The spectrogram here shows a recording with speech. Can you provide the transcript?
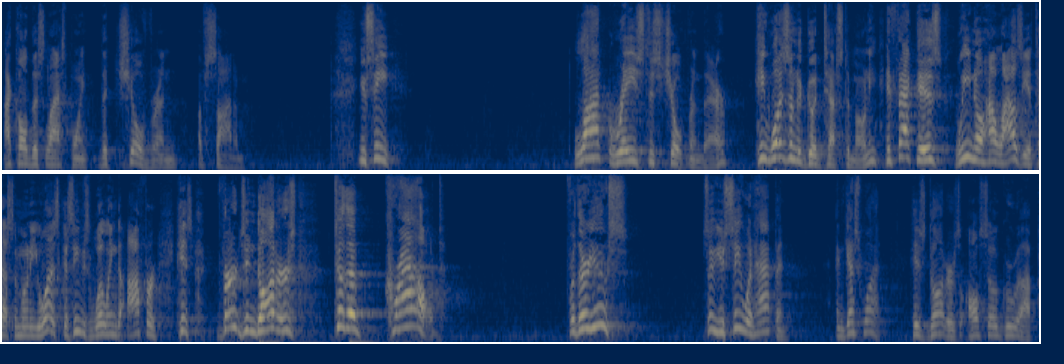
I called this last point the children of Sodom. You see, Lot raised his children there. He wasn't a good testimony. In fact, is we know how lousy a testimony he was because he was willing to offer his virgin daughters to the crowd for their use. So you see what happened. And guess what? His daughters also grew up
